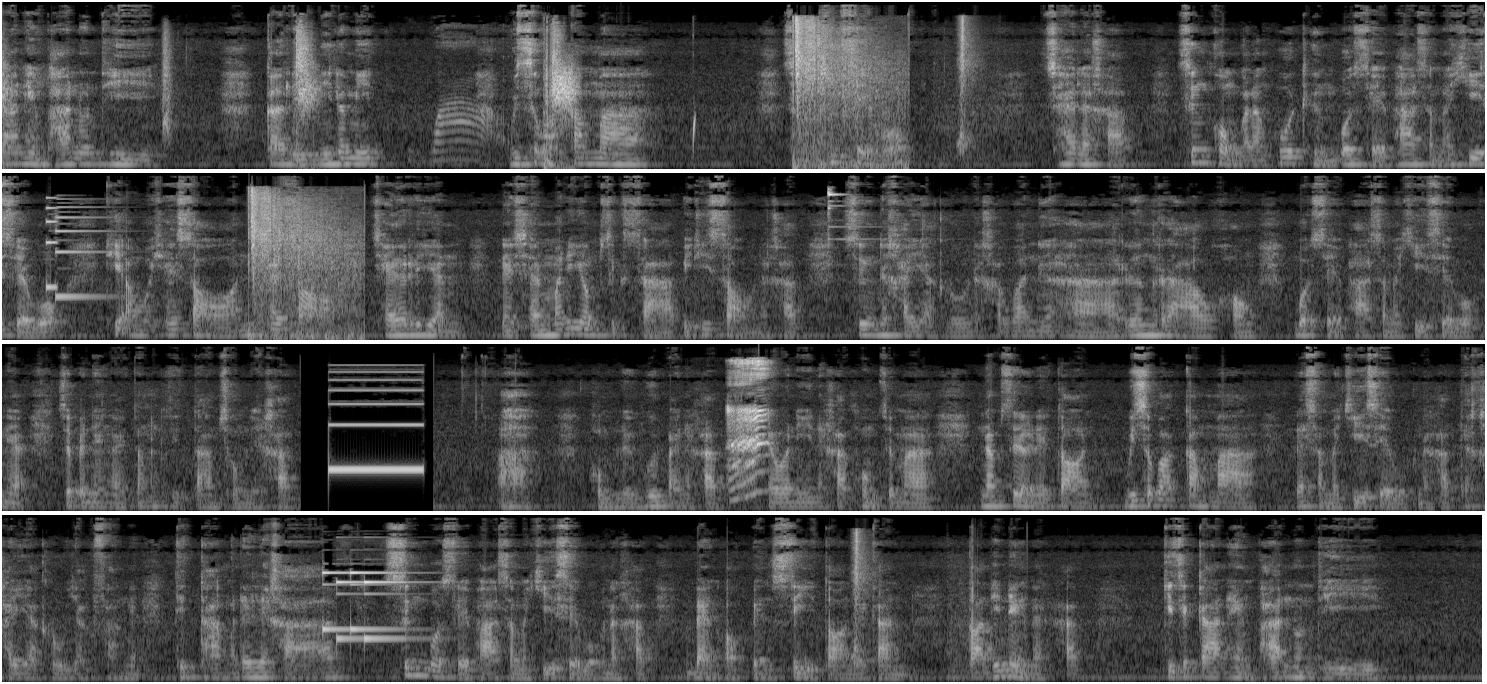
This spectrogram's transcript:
การแห่งพานนทีการีนิรมิต ว้าว วิศวกรรมมาสามัคคีเสวกใช่แล้วครับ ซึ่งผมกำลังพูดถึงบทเสภาสามัคคีเสวก ที่เอาไว้ใช้สอน ใช้สอบ ใช้เรียนในชั้นมัธยมศึกษาปีที่ 2 นะครับ ซึ่งถ้าใครอยากรู้นะครับว่าเนื้อหาเรื่องราวของบทเสภาสามัคคีเสวกเนี่ย จะเป็นยังไงต้องติดตามชมเลยครับ อ่า ผมลืมพูดไปนะครับ ในวันนี้นะครับผมจะมานำเสนอในตอนวิศวกรรมมา และสามัคคีเสวกนะครับถ้าใครอยากรู้อยากฟังเนี่ยติดตามมาได้เลยครับ ซึ่งบทเสภาสามัคคีเสวกนะครับแบ่งออกเป็น 4 ตอนด้วยกัน ตอนที่1นะครับกิจการแห่งพระนนที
